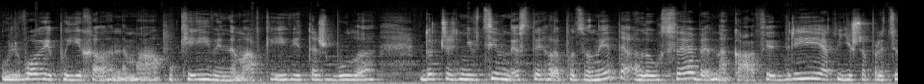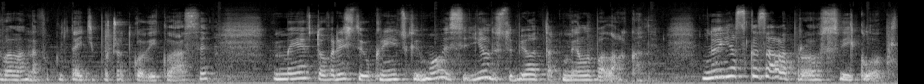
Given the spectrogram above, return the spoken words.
у Львові поїхала нема, у Києві нема, в Києві теж була. До Чернівців не встигла подзвонити, але у себе на кафедрі, я тоді ще працювала на факультеті початкові класи. Ми в товаристві української мови сиділи собі от так мило балакали. Ну і я сказала про свій клопіт.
